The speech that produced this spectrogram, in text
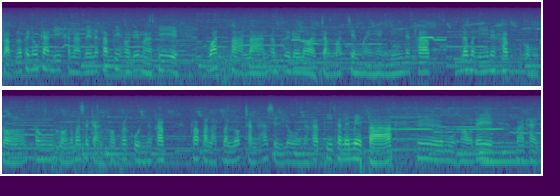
ครับแล้วเป็นโอกาสดีขนาดเลยนะครับ ที่เราได้มาที่วัดป่าลานอำเภอโดยหลอดจังหวัดเชียงใหม่แห่งนี้นะครับ และวันนี้นะครับผมก็ต้องขอนมัสการขอบพระคุณนะครับ พระประหลัดบรรลบชันทาสีโลนะครับ ที่ท่านได้เมตตาคือหมู่เฮาได้มาถ่ายท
